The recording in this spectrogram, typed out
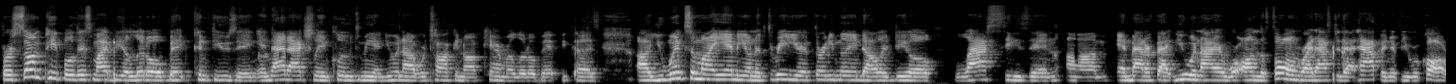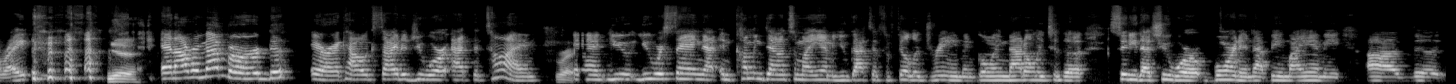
for some people this might be a little bit confusing, and that actually includes me. And you and I were talking off camera a little bit because uh, you went to Miami on a three-year, thirty million dollar deal last season. Um, and matter of fact, you and I were on the phone right after that happened, if you recall, right? yeah. And I remembered Ereck, how excited you were at the time. Right. And you you were saying that in coming down to Miami, you got to fulfill a dream and going not only to the city that you were born in, that being Miami, uh, the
